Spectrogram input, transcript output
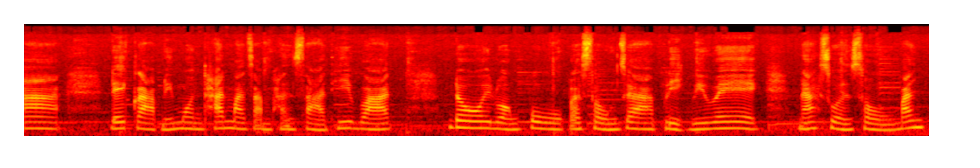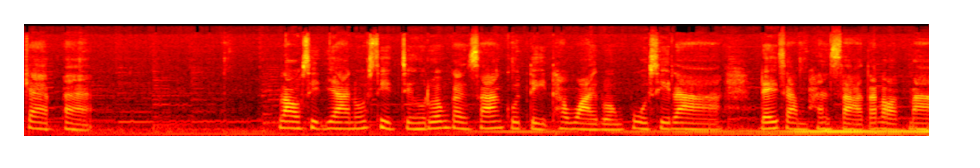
มาก ได้กราบนิมนต์ท่านมาจำพรรษาที่วัดโดยหลวงปู่ประสงค์จะปลีกวิเวกณสวนสงฆ์บ้านแกแปะเหล่าศิษยานุศิษย์จึงร่วมกันสร้างกุฏิถวายหลวงปู่ศิลา ได้จำพรรษาตลอดมา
